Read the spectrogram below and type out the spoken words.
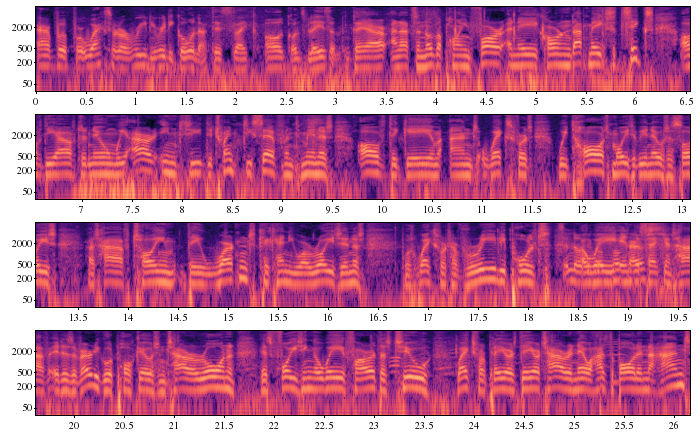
uh, but for Wexford are really, really going at this like all guns blazing. They are, and that's another point for Áine Curran. That makes it six of the afternoon. We are into the 27th minute of the game, and Wexford we thought might have been out of sight at half time. They weren't. Kilkenny were right in it, but Wexford have really pulled away in the out. second half. It is a very good puck out, and Tara Ronan is fighting away for it. There's two Wexford players there. Tara now has the ball in the hand.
